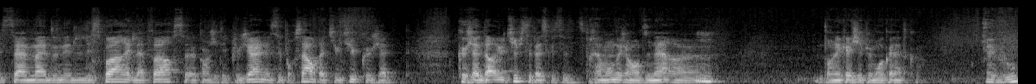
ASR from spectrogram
Mm. ça m'a donné de l'espoir et de la force euh, quand j'étais plus jeune. Et c'est pour ça en fait YouTube que j'a- que j'adore YouTube, c'est parce que c'est vraiment des gens ordinaires euh, dans lesquels j'ai pu me reconnaître quoi. Et vous?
